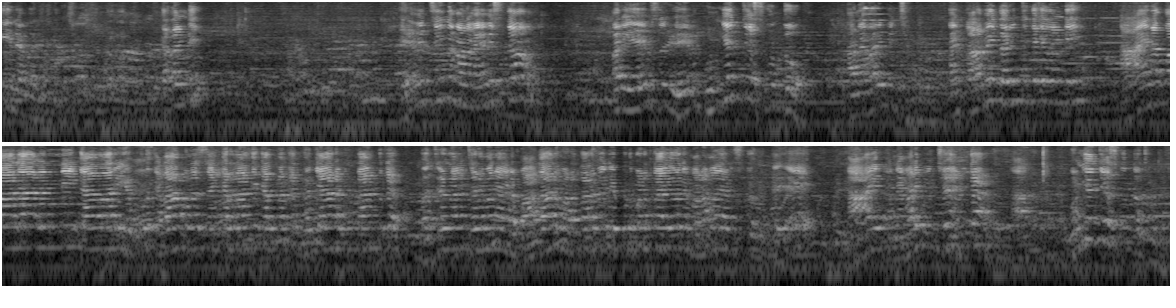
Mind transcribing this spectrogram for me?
ఈయన మరి కదండి? ఏమిచ్చింది మనం ఏమిస్తాం? మరి ఏమి ఏం పుణ్యం చేసుకుందో అని అనిపించింది ఆయన తల మీద ధరించింది కదండి. ఆయన పాదాలన్నీ కావాలి. ఎప్పుడు కళాపుల శంకరదానికి కల్పక ధ్వజాల వజ్రలాంఛనమని ఆయన పాదాలు మన మీద ఎప్పుడు పడతాయో అని మనమే తెలుసుకుంటే ఆయన నెమరిపించే అంట. పుణ్యం చేసుకుంటా చూడండి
